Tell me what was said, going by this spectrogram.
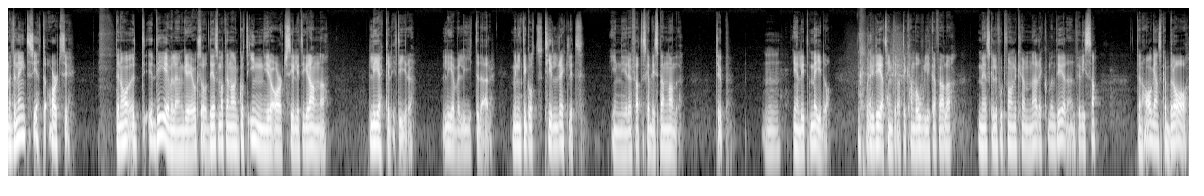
Men den är inte så jätteartsy. Den har, det är väl en grej också. Det är som att den har gått in i det artsy lite grann. Leker lite i det. Lever lite där. Men inte gått tillräckligt in i det för att det ska bli spännande. Typ. Mm. enligt mig då. Och det är det jag tänker att det kan vara olika för alla. Men jag skulle fortfarande kunna rekommendera den för vissa. Den har ganska bra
